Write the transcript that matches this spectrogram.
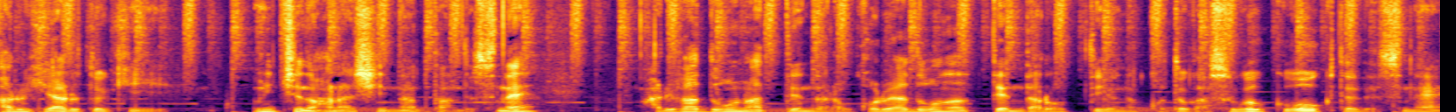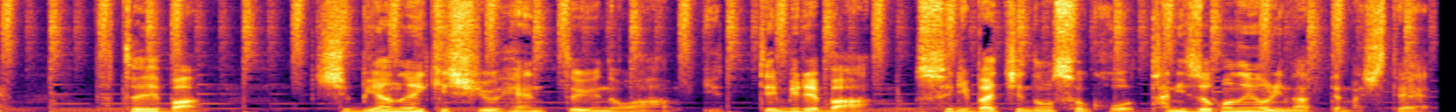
ある日ある時うんちの話になったんですね。あれはどうなってんだろう？これはどうなってんだろうっていうようなことがすごく多くてですね例えば渋谷の駅周辺というのは言ってみればすり鉢の底谷底のようになってまして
